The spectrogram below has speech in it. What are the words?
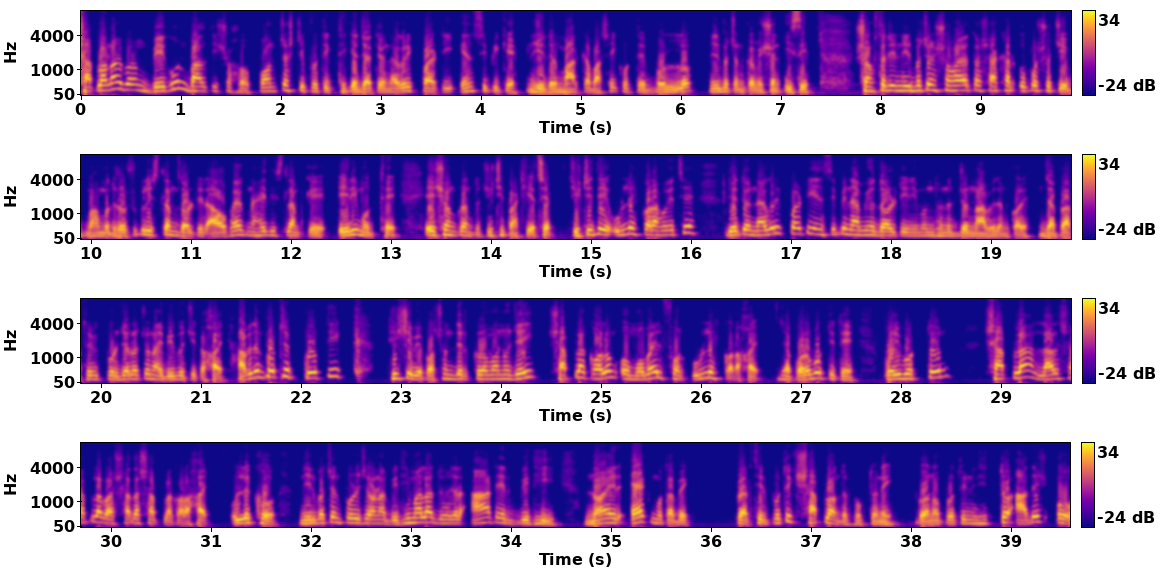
শাপলা নয়, বরং বেগুন, বালতি সহ পঞ্চাশটি প্রতীক থেকে জাতীয় নাগরিক পার্টি এনসিপিকে নিজেদের মার্কা বাছাই করতে বলল নির্বাচন কমিশন ইসি। সংস্থাটির নির্বাচন সহায়তা শাখার উপসচিব মোহাম্মদ রফিকুল ইসলাম দলটির আহ্বায়ক নাহিদ ইসলামকে এরই মধ্যে এই সংক্রান্ত চিঠি পাঠিয়েছে। চিঠিতে উল্লেখ করা হয়েছে জাতীয় নাগরিক পার্টি এনসিপি নামীয় দলটি নিবন্ধনের জন্য আবেদন করে, যা প্রাথমিক পর্যালোচনায় বিবেচিত হয়। আবেদনপত্রে প্রতীক হিসেবে পছন্দের ক্রমানুযায়ী শাপলা কলম ও মোবাইল ফোন উল্লেখ করা হয়, যা পরবর্তীতে পরিবর্তন শাপলা, লাল শাপলা বা সাদা শাপলা করা হয়। উল্লেখ্য, নির্বাচন পরিচালনা বিধিমালা দুই হাজার আট এর বিধি নয়ের এক মোতাবেক প্রার্থীর প্রতীক শাপলা অন্তর্ভুক্ত নেই। গণপ্রতিনিধিত্ব আদেশ ও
